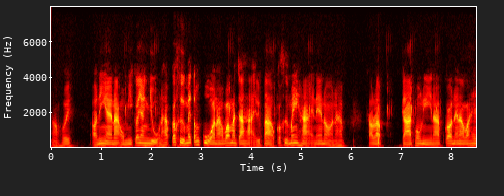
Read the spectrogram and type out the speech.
อ้าวเฮ้ยอ๋อนี่ไงนาโอมิก็ยังอยู่นะครับ ก็คือไม่ต้องกลัวนะครับว่ามันจะหายหรือเปล่าก็คือไม่หายแน่นอนนะครับสำหรับการ์ดพวกนี้นะครับ ก็แนะนำว่าให้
